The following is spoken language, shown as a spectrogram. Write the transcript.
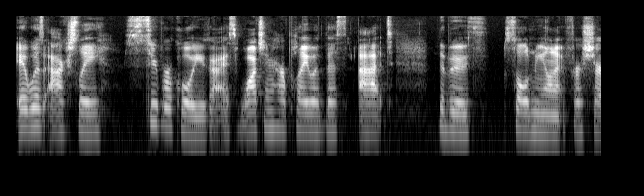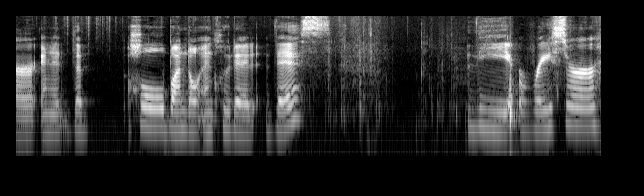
It was actually super cool, you guys. Watching her play with this at the booth sold me on it for sure. And it, the whole bundle included this the Racer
